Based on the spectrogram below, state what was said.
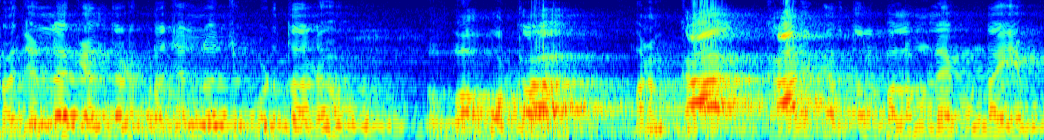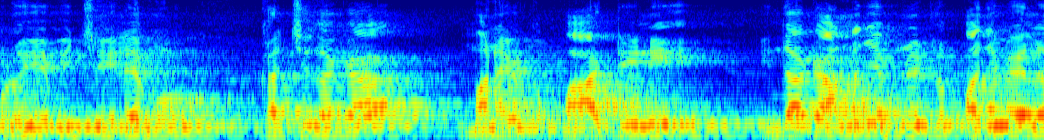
ప్రజల్లోకి వెళ్తాడు ప్రజల్లోంచి పుడతాడు. ఒక- ఒక మనం కా కార్యకర్తల బలం లేకుండా ఎప్పుడూ ఏమీ చేయలేము. ఖచ్చితంగా మన యొక్క పార్టీని ఇందాక అన్న చెప్పినట్లు పదివేల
